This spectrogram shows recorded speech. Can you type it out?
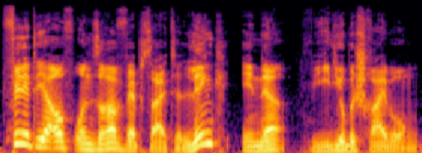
findet ihr auf unserer Webseite. Link in der Videobeschreibung.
